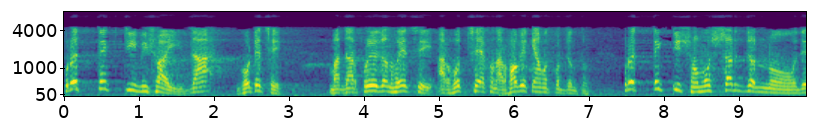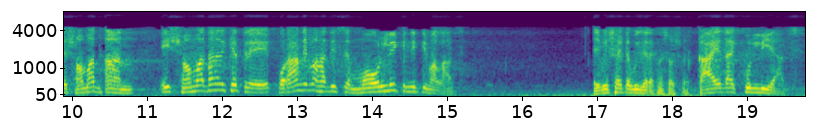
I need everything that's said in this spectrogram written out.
প্রত্যেকটি বিষয় যা ঘটেছে বা যার প্রয়োজন হয়েছে আর হচ্ছে এখন আর হবে কেমন পর্যন্ত, প্রত্যেকটি সমস্যার জন্য যে সমাধান, এই সমাধানের ক্ষেত্রে কোরআন এবং হাদিসে মৌলিক নীতিমালা আছে। এই বিষয়টা বুঝে রাখেন সবসময়। কায়দায় কুল্লিয়ে আছে।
